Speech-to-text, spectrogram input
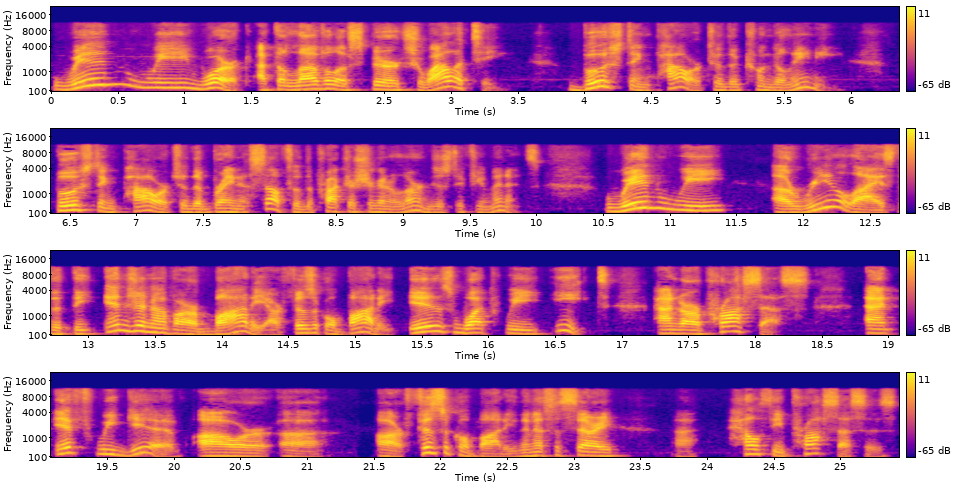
when we work at the level of spirituality boosting power to the kundalini boosting power to the brain itself so the practice you're going to learn in just a few minutes when we uh, realize that the engine of our body our physical body is what we eat and our process and if we give our uh, our physical body the necessary uh, healthy processes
